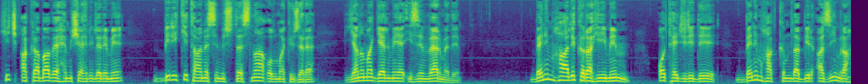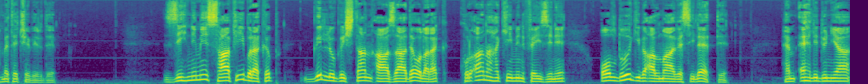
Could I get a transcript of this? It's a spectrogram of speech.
Hiç akraba ve hemşehrilerimi, bir iki tanesi müstesna olmak üzere, yanıma gelmeye izin vermedi. Benim Halik Rahim'im, o tecridi, benim hakkımda bir azim rahmete çevirdi. Zihnimi safi bırakıp, gıllu gıştan azade olarak, Kur'an-ı Hakîm'in feyzini, olduğu gibi almaya vesile etti. Hem ehli dünya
